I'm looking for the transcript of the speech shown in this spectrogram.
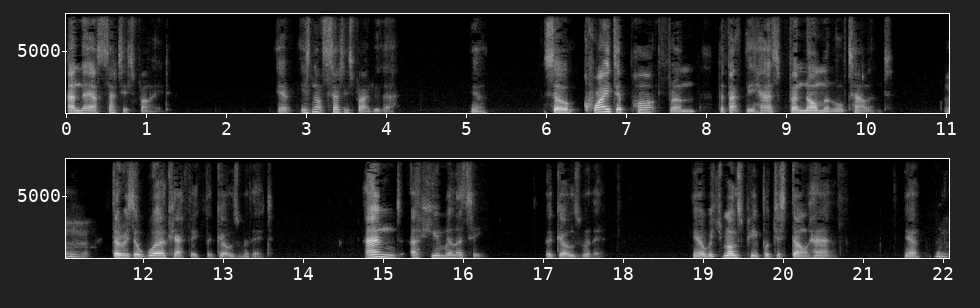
And they are satisfied. Yeah, he's not satisfied with that. Yeah. So quite apart from the fact that he has phenomenal talent, mm. there is a work ethic that goes with it, and a humility that goes with it. You know, which most people just don't have. Yeah, mm.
